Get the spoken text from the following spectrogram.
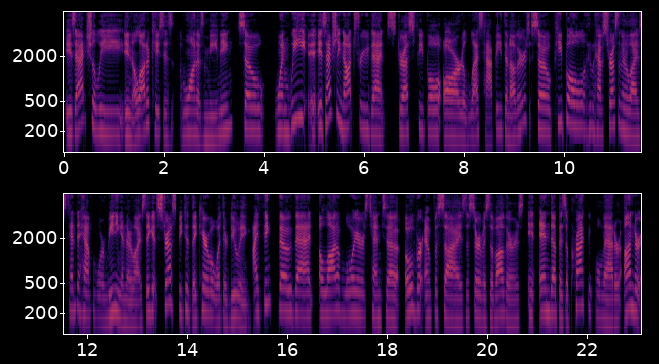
is actually in a lot of cases one of meaning. So when we, it's actually not true that stressed people are less happy than others. So people who have stress in their lives tend to have more meaning in their lives. They get stressed because they care about what they're doing. I think though that a lot of lawyers tend to overemphasize the service of others and end up as a practical matter under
